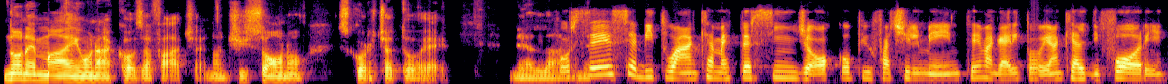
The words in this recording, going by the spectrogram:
Non è mai una cosa facile, non ci sono scorciatoie. Nella, Forse nel... si abitua anche a mettersi in gioco più facilmente, magari poi anche al di fuori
